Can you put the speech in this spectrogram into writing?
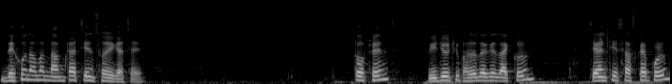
দেখুন আমার নামটা চেঞ্জ হয়ে গেছে। তো ফ্রেন্ডস ভিডিওটি ভালো লাগে লাইক করুন চ্যানেলটি সাবস্ক্রাইব করুন।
